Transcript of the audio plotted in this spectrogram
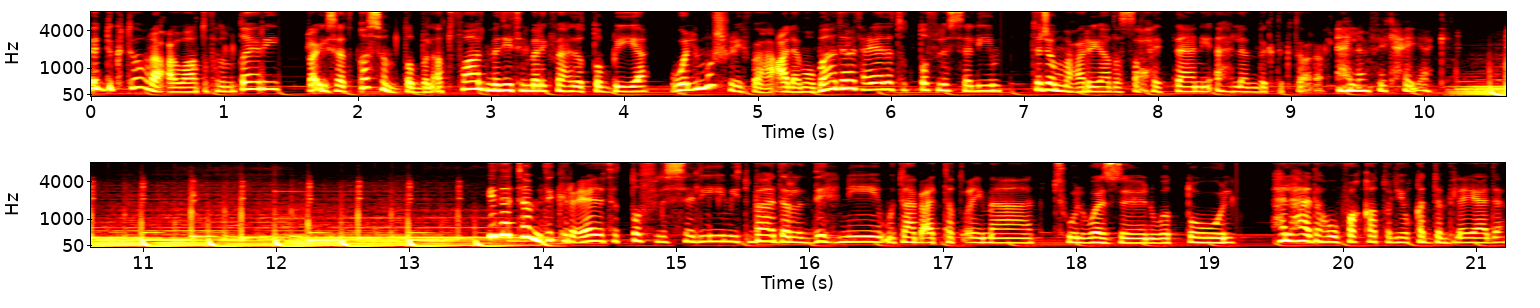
الدكتورة عواطف المطيري رئيسة قسم طب الأطفال مدينة الملك فهد الطبية والمشرفة على مبادرة عيادة الطفل السليم تجمع الرياض الصحي الثاني. أهلا بك دكتورة. أهلا فيك حياك. إذا تم ذكر عيادة الطفل السليم يتبادر الذهني متابعة التطعيمات والوزن والطول هل هذا هو فقط اللي يقدم في العيادة؟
